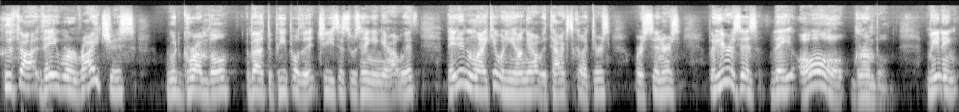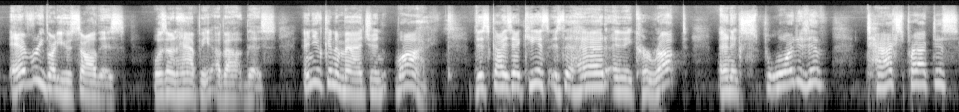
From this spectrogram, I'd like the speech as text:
who thought they were righteous would grumble about the people that Jesus was hanging out with. They didn't like it when he hung out with tax collectors or sinners. But here it says they all grumbled, meaning everybody who saw this was unhappy about this. And you can imagine why. This guy Zacchaeus is the head of a corrupt and exploitative tax practice,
